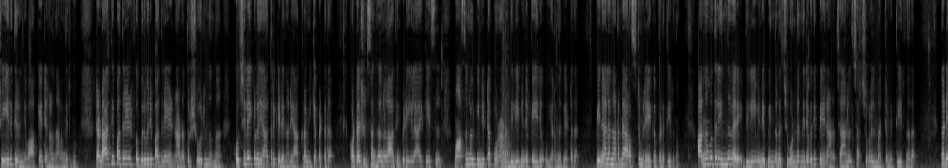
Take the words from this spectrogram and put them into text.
ചേരിതിരിഞ്ഞ് വാക്കേറ്റങ്ങൾ നടന്നിരുന്നു. രണ്ടായിരത്തി പതിനേഴ് ഫെബ്രുവരി പതിനേഴിനാണ് തൃശൂരിൽ നിന്ന് കൊച്ചിയിലേക്കുള്ള യാത്രയ്ക്കിടെ നടി ആക്രമിക്കപ്പെട്ടത്. കൊട്ടേഷൻ സംഘങ്ങൾ ആദ്യം പിടിയിലായ കേസിൽ മാസങ്ങൾ പിന്നിട്ടപ്പോഴാണ് ദിലീപിന്റെ പേര് ഉയർന്നു കേട്ടത്. പിന്നാലെ നടന്റെ അറസ്റ്റും രേഖപ്പെടുത്തിയിരുന്നു. അന്നു മുതൽ ഇന്ന് വരെ ദിലീപിനെ പിന്തുണച്ചുകൊണ്ട് നിരവധി പേരാണ് ചാനൽ ചർച്ചകളിൽ മറ്റും എത്തിയിരുന്നത്. നടി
